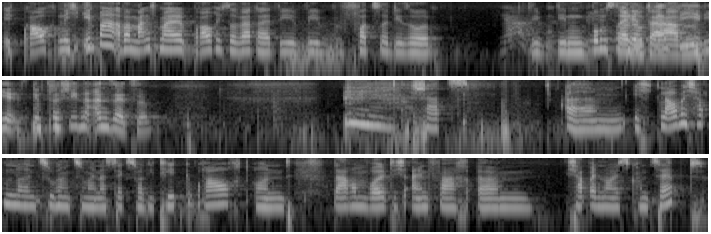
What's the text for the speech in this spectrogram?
ich brauche nicht immer, aber manchmal brauche ich so Wörter halt wie, wie Fotze, die so, die, die einen Bums dahinter haben. die, es gibt verschiedene Ansätze. Schatz, ähm, ich glaube, ich habe einen neuen Zugang zu meiner Sexualität gebraucht und darum wollte ich einfach, ähm, ich habe ein neues Konzept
